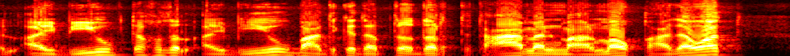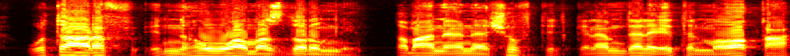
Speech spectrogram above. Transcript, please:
ال IP وبتاخد ال IP وبعد كده بتقدر تتعامل مع الموقع دوت وتعرف إن هو مصدره منين. طبعا أنا شفت الكلام ده لقيت المواقع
